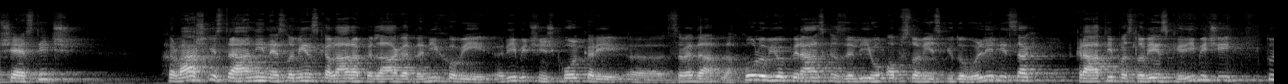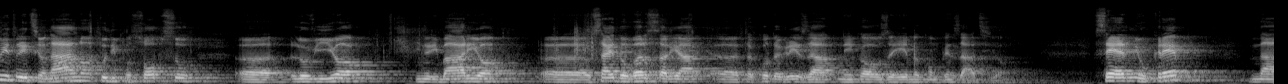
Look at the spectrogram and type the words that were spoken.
Šestič, Hrvaški strani ne slovenska vlada predlaga, da njihovi ribični školkari uh, seveda lahko lovijo v Piranskem zalivu ob slovenskih dovoljnicah, hkrati pa slovenski ribiči tudi tradicionalno, tudi po sopsu, uh, lovijo in ribarijo uh, vsaj do vrsarja, tako da gre za neko vzajemno kompenzacijo. Sedmi ukrep na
